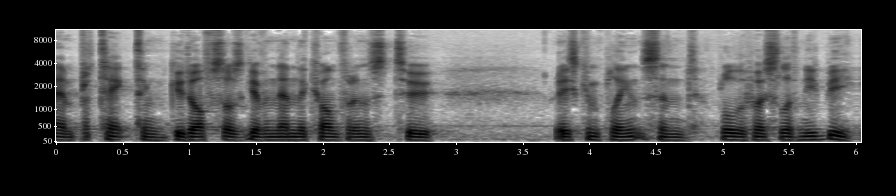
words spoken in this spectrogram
and protecting good officers, giving them the confidence to raise complaints and blow the whistle if need be?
